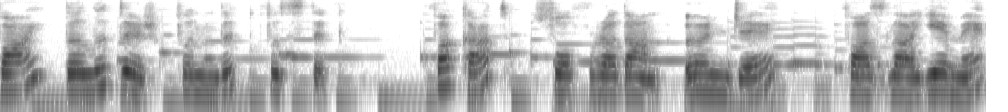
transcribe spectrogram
Faydalıdır fındık fıstık. Fakat sofradan önce fazla yeme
